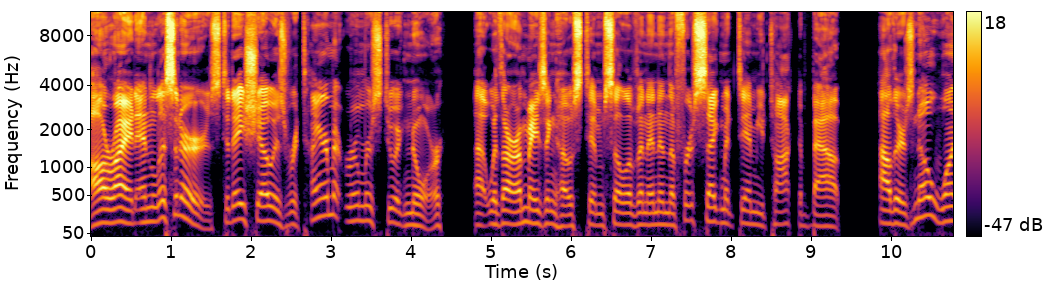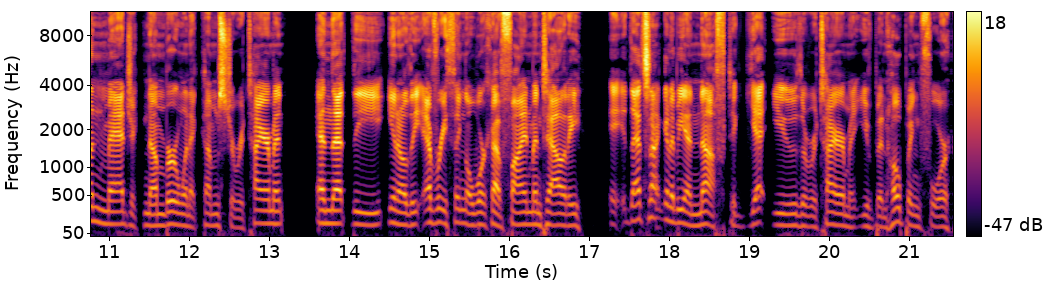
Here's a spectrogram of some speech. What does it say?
All right. And listeners, today's show is Retirement Rumors to Ignore uh, with our amazing host, Tim Sullivan. And in the first segment, Tim, you talked about how there's no one magic number when it comes to retirement and that the, you know, the everything will work out fine mentality, it, that's not going to be enough to get you the retirement you've been hoping for.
